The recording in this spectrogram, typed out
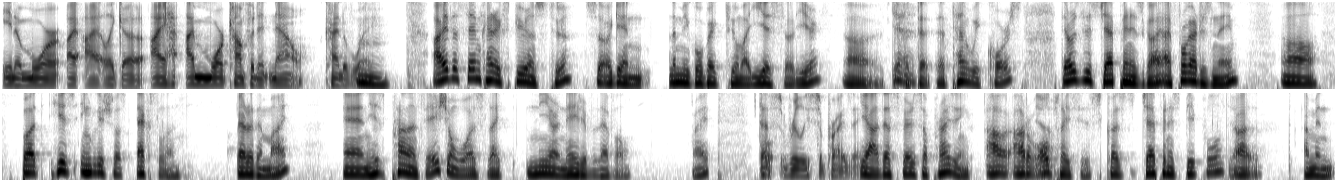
in a more i i like a i i'm more confident now kind of way I had the same kind of experience too. So again, let me go back to my ESL year, uh, Yeah. that, that 10 week course. There was this Japanese guy, I forgot his name, uh, but his English was excellent, better than mine. And his pronunciation was like near native level, right? that's really surprising Yeah, that's very surprising out, out of all places because Japanese people, uh, I mean,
